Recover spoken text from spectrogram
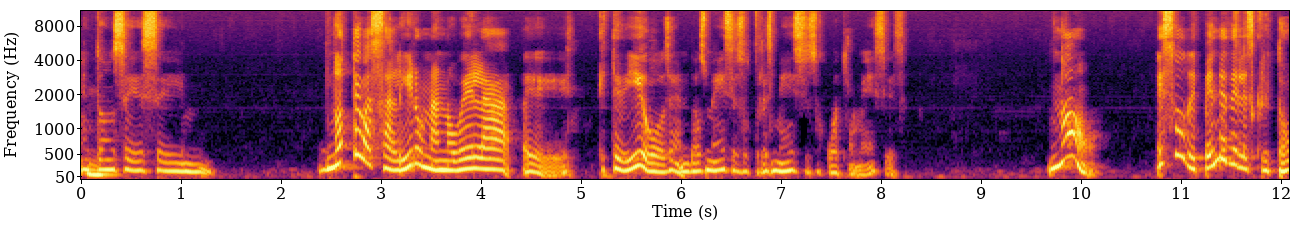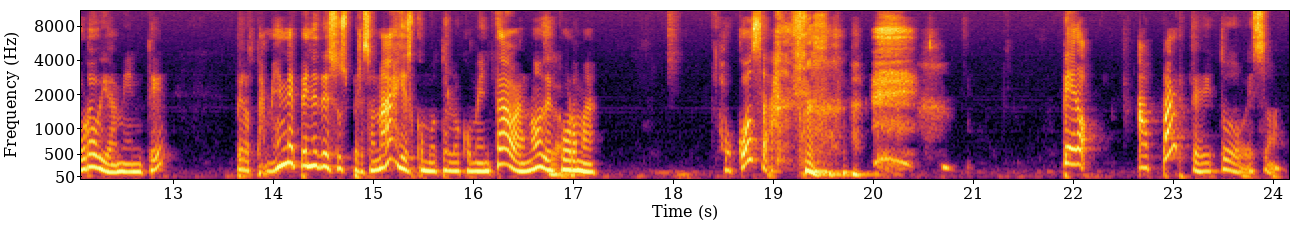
Entonces, eh, no te va a salir una novela, eh, ¿qué te digo? O sea, en dos meses o tres meses o cuatro meses. No, eso depende del escritor, obviamente, pero también depende de sus personajes, como te lo comentaba, ¿no? De Claro. forma jocosa. pero aparte de todo eso,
